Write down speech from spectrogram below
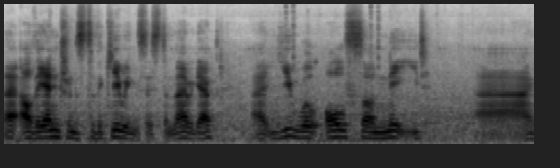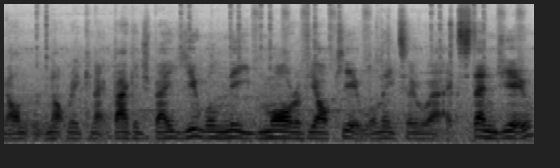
uh, or the entrance to the queuing system. There we go. Uh, you will also need. Uh, hang on, not reconnect baggage bay. You will need more of your queue. We'll need to uh, extend you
